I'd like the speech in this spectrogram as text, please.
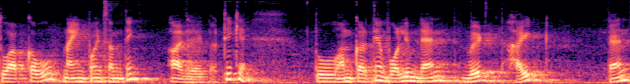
तो आपका वो नाइन पॉइंट समथिंग आ जाएगा, ठीक है? तो हम करते हैं volume length with height ten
